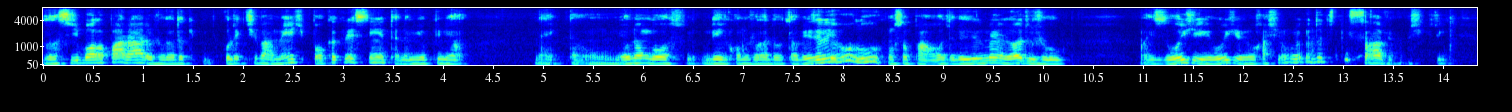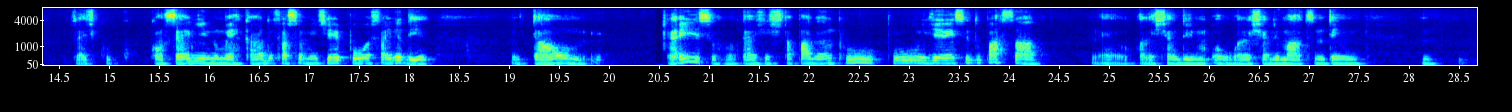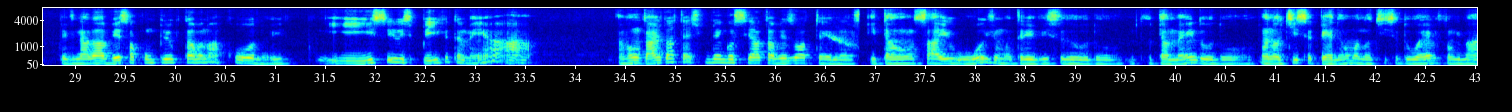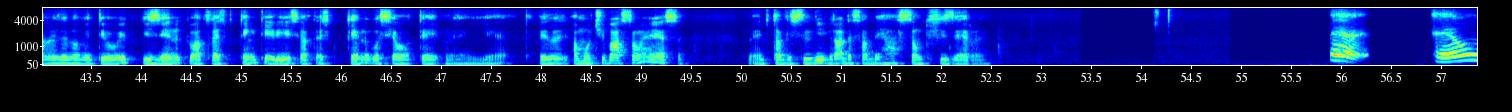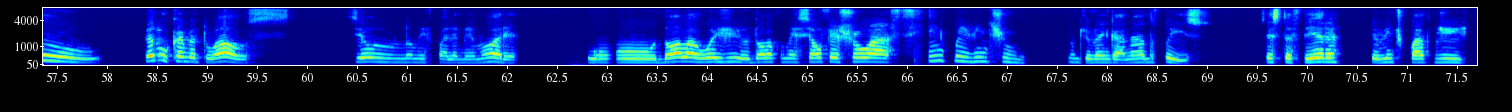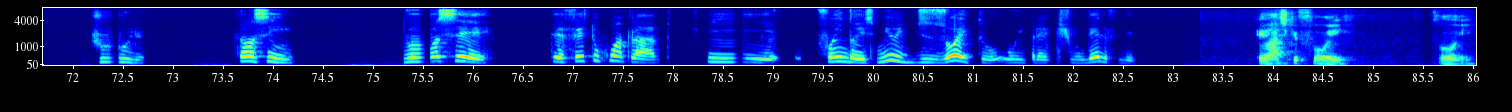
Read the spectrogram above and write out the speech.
lance de bola parada, um jogador que coletivamente pouco acrescenta, na minha opinião. Né? Então eu não gosto dele como jogador. Talvez ele evolua com o São Paulo, talvez ele melhore o jogo. Mas hoje, hoje eu acho um jogador dispensável. Acho que o Atlético consegue no mercado facilmente repor a saída dele. Então, é isso. A gente está pagando por, por ingerência do passado. Né? O, Alexandre, o Alexandre Matos não tem não teve nada a ver, só cumpriu o que estava no acordo. E, e, isso explica também a, a vontade do Atlético de negociar talvez o hotel. Né? Então saiu hoje uma entrevista do, do, do também do, do, uma notícia, perdão, uma notícia do Everton Guimarães da 98 dizendo que o Atlético tem interesse, o Atlético quer negociar o hotel, né? E é, talvez a motivação é essa, né? De talvez se livrar dessa aberração que fizeram. Né? É, é o pelo câmbio atual, se eu não me falha a memória, o dólar hoje, o dólar comercial fechou a 5,21. Não estiver enganado, foi isso. Sexta-feira, dia 24 de julho. Então, assim, você ter feito um contrato e foi em 2018 o empréstimo dele, Felipe? Eu acho que foi. Foi.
